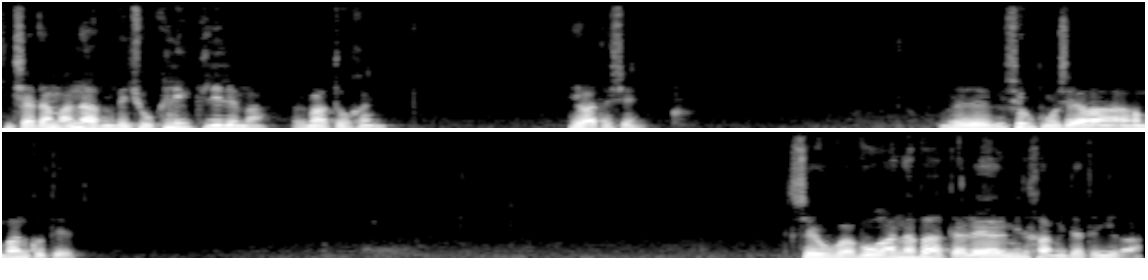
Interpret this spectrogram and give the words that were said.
כי כשאדם ענב מבין שהוא כלי, כלי למה? אז מה התוכן? יראת השם. ושוב, כמו שהרמב"ן כותב, שבעבור הענווה תעלה על מידך מידת היראה.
